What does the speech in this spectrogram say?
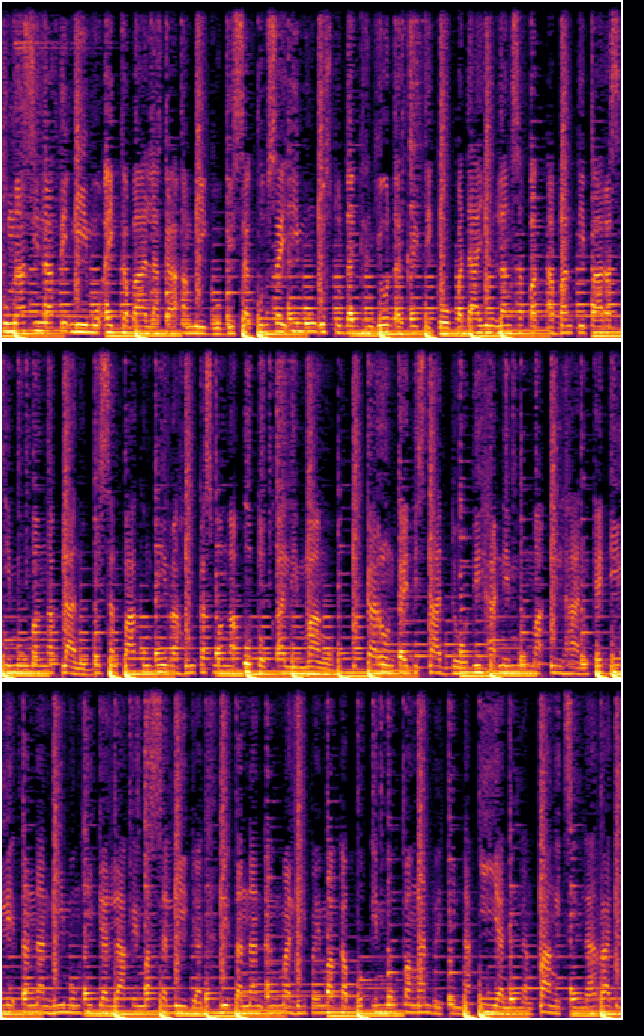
Kung nasinati nimo ay kabala ka amigo. Bisag unsay imong gusto daghan yod ang kritiko. Padayon lang sa pag-abanti para sa imong mga plano. Bisan pa kung birahon kas mga ut karon kay bistado diha nimo mailhan. Kay dili tanan nimong higala kay masaligan. Di tanan ang malipay makabot imong pangandoy. Kinaiya nilang pangit sila ragi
